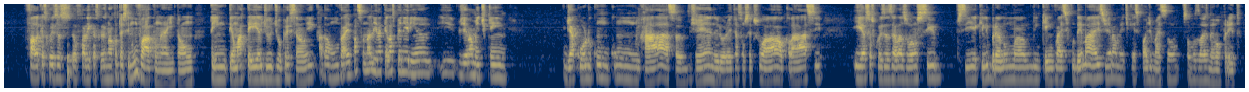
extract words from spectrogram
fala que as coisas. Eu falei que as coisas não acontecem num vácuo, né? Então tem, tem uma teia de, de opressão e cada um vai passando ali naquelas peneirinhas e geralmente quem de acordo com, com raça, gênero, orientação sexual, classe, e essas coisas elas vão se, se equilibrando uma, em quem vai se fuder mais. Geralmente quem se fode mais são, somos nós mesmo, preto.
